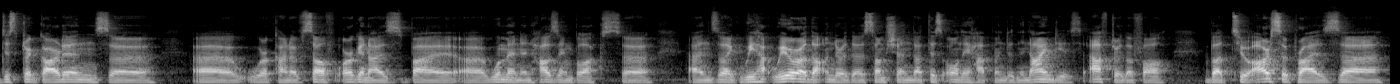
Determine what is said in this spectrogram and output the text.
district gardens were kind of self-organized by women in housing blocks and like we ha- we were the, under the assumption that this only happened in the 90s after the fall. But to our surprise, uh,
